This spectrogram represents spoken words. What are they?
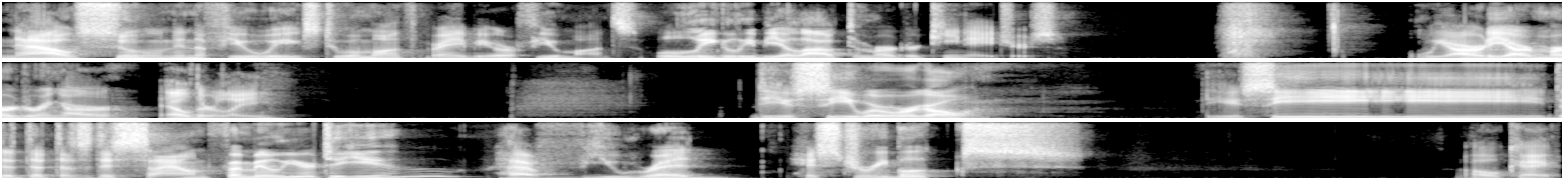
Now, soon, in a few weeks to a month, maybe, or a few months, we'll legally be allowed to murder teenagers we already are murdering our elderly. Do you see where we're going? Do you see? Does this sound familiar to you? Have you read history books? Okay,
